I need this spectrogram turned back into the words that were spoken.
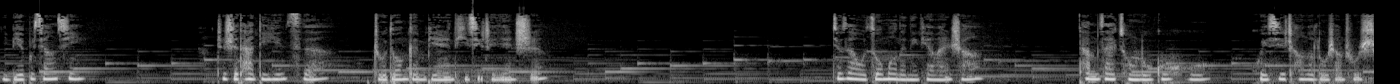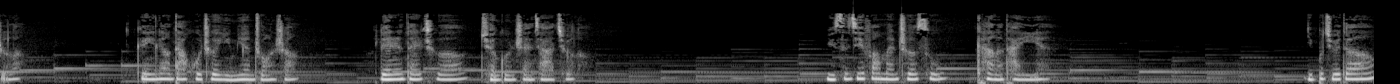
你别不相信，这是他第一次主动跟别人提起这件事。就在我做梦的那天晚上，他们在从泸沽湖回西昌的路上出事了，跟一辆大货车迎面撞上。连人带车全滚山下去了。女司机放慢车速，看了他一眼。你不觉得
